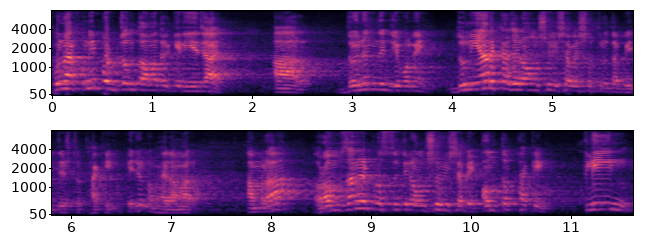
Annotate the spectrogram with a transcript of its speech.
খুনাখুনি পর্যন্ত আমাদেরকে নিয়ে যায়। আর দৈনন্দিন জীবনে দুনিয়ার কাজের অংশ হিসাবে শত্রুতা বিদ্বেষ তো থাকেই। এই জন্য ভাইরা আমার, আমরা রমজানের প্রস্তুতির অংশ হিসাবে অন্তরটাকে ক্লিন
